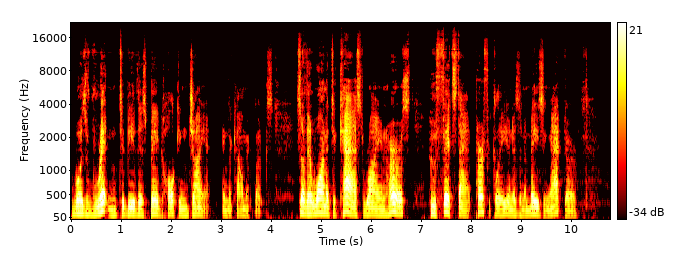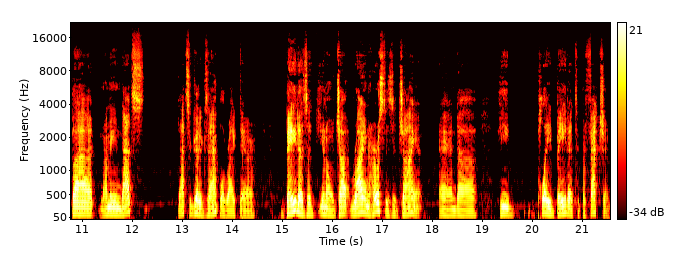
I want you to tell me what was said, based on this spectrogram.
was written to be this big hulking giant in the comic books. So they wanted to cast Ryan Hurst, who fits that perfectly and is an amazing actor. But I mean, that's that's a good example right there. Beta's a you know gi- Ryan Hurst is a giant, and uh, he played Beta to perfection.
